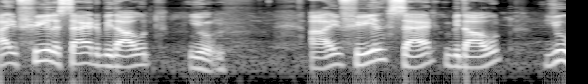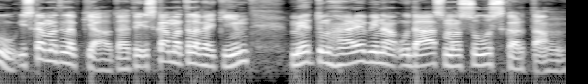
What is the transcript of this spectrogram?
I feel sad without you I feel sad without you इसका मतलब क्या होता है? तो इसका मतलब है कि, मैं तुम्हारे बिना उदास महसूस करता हूँ।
